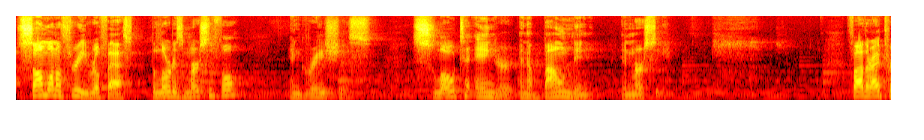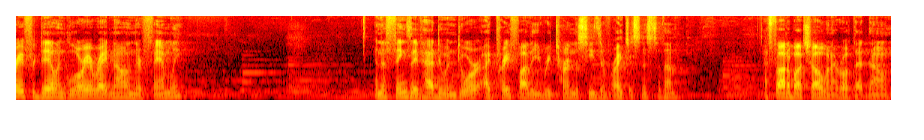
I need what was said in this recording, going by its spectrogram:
Psalm 103, real fast. The Lord is merciful and gracious, slow to anger, and abounding in mercy. Father, I pray for Dale and Gloria right now and their family and the things they've had to endure. I pray, Father, you return the seeds of righteousness to them. I thought about y'all when I wrote that down.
